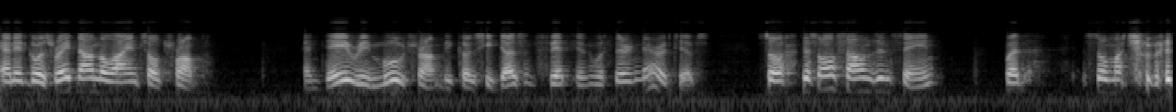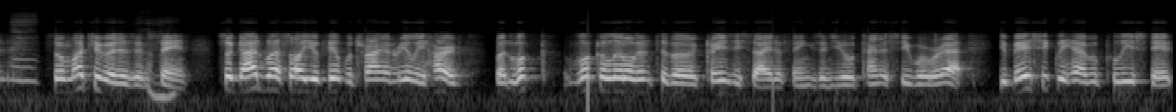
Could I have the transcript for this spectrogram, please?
and it goes right down the line till Trump. And they removed Trump because he doesn't fit in with their narratives. So this all sounds insane, but so much of it so much of it is uh-huh. insane. So God bless all you people trying really hard, but look look a little into the crazy side of things and you'll kind of see where we're at you basically have a police state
